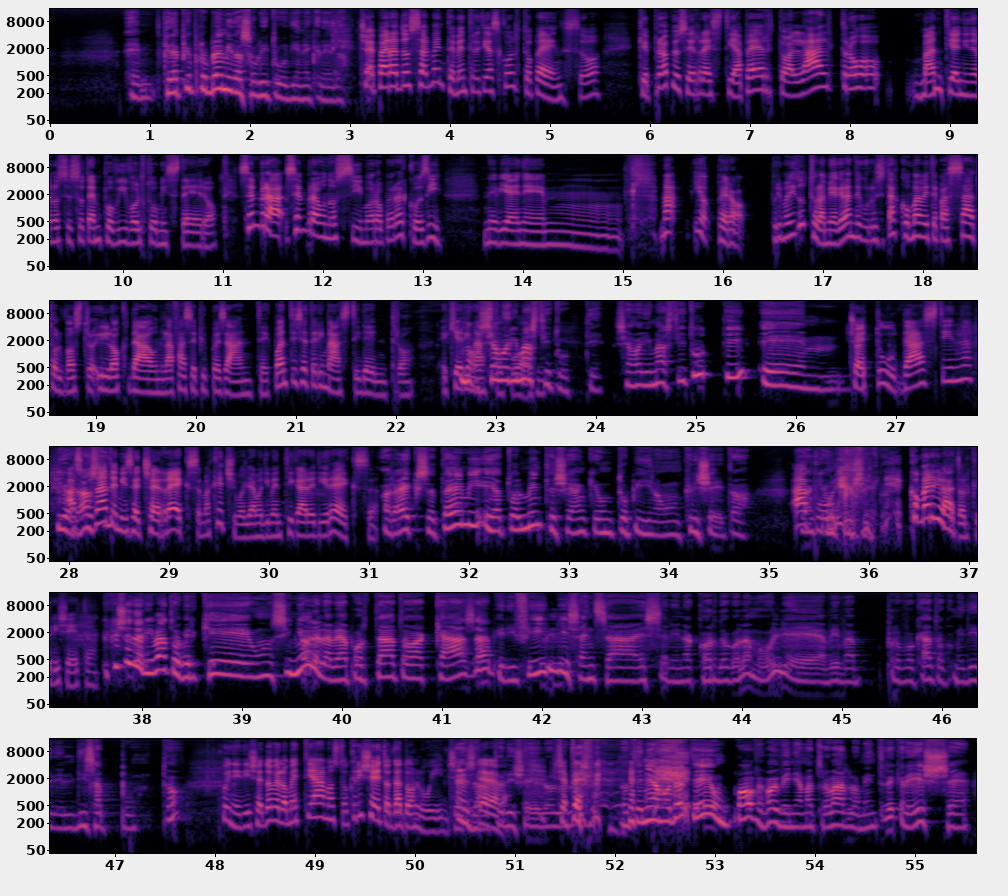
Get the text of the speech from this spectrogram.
Eh, crea più problemi la solitudine, credo. Cioè, paradossalmente, mentre ti ascolto, penso che proprio se resti aperto all'altro, mantieni nello stesso tempo vivo il tuo mistero. Sembra, sembra un ossimoro, però è così. Ne viene. mm. Ma io, però, prima di tutto la mia grande curiosità, come avete passato il vostro il lockdown, la fase più pesante? Quanti siete rimasti dentro? E chi è No, rimasto siamo fuori? rimasti tutti, siamo rimasti tutti e Cioè tu, Dustin? Io, ah, Dustin. scusatemi se c'è Rex, ma che ci vogliamo dimenticare di Rex? Rex Temi e attualmente c'è anche un topino, un criceto. Ah, pure. Come è arrivato il criceto? Il criceto è arrivato perché un signore l'aveva portato a casa per i figli senza essere in accordo con la moglie e aveva provocato, come dire, il disappunto. Quindi dice dove lo mettiamo sto criceto da Don Luigi. Eh, Esatto, vabbè. dice lo, Cioè, lo- per- lo teniamo da te un po', poi veniamo a trovarlo mentre cresce.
